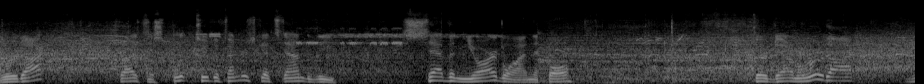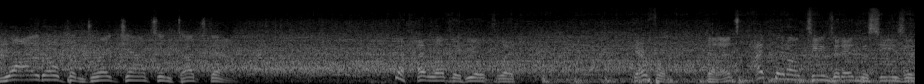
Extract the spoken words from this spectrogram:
Rudock tries to split two defenders, gets down to the seven-yard line. That ball. Third down, Rudock. Wide open, Drake Johnson, touchdown. I love the heel click. Careful. Yeah, that's I've been on teams that end the season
